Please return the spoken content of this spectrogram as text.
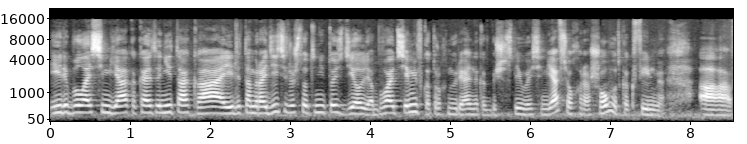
или была семья какая-то не такая, или там родители что-то не то сделали. А бывают семьи, в которых, ну, реально как бы счастливая семья, все хорошо, вот как в фильме. А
